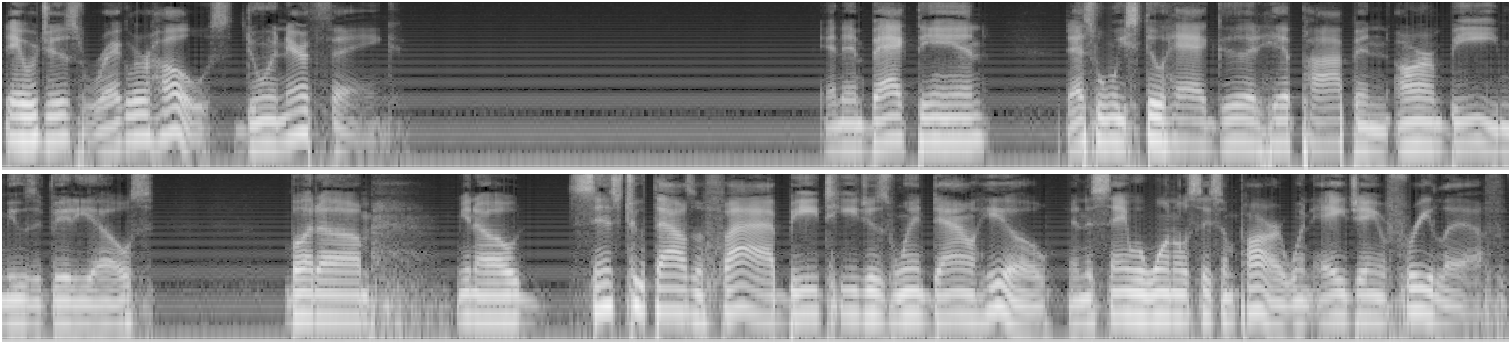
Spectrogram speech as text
they were just regular hosts doing their thing. And then back then, that's when we still had good hip hop and R&B music videos. But um, you know, since 2005, BET just went downhill, and the same with 106 & Park when AJ and Free left.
